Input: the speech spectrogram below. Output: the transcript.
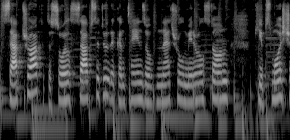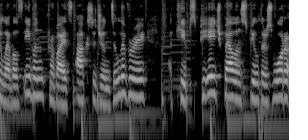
substrate, the soil substitute. It contains of natural mineral stone, keeps moisture levels even, provides oxygen delivery, uh, keeps pH balance, filters water.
